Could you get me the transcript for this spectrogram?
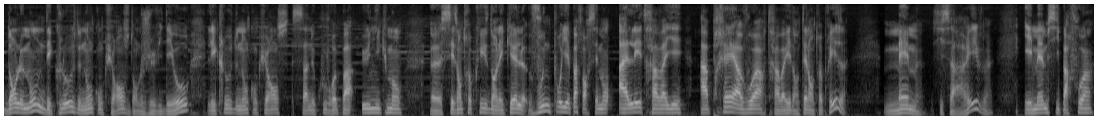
dans le monde des clauses de non-concurrence dans le jeu vidéo. Les clauses de non-concurrence, ça ne couvre pas uniquement euh, ces entreprises dans lesquelles vous ne pourriez pas forcément aller travailler après avoir travaillé dans telle entreprise, même si ça arrive, et même si parfois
